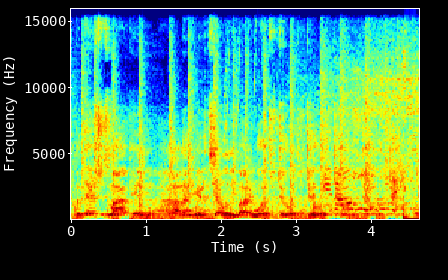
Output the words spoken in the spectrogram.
But that's just my opinion. I'm not here to tell anybody what to do. To do, to do, to do.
